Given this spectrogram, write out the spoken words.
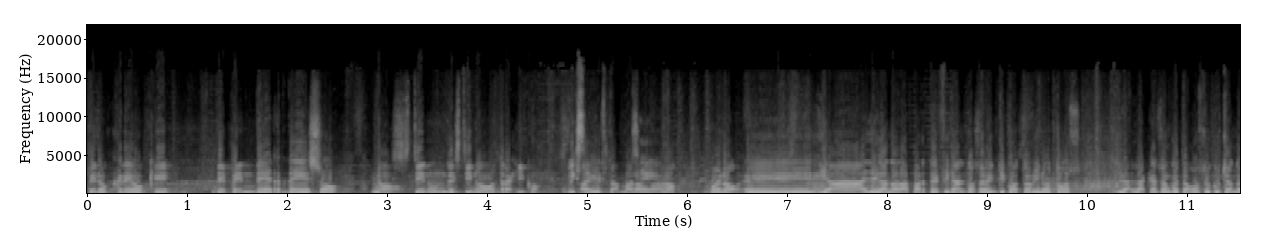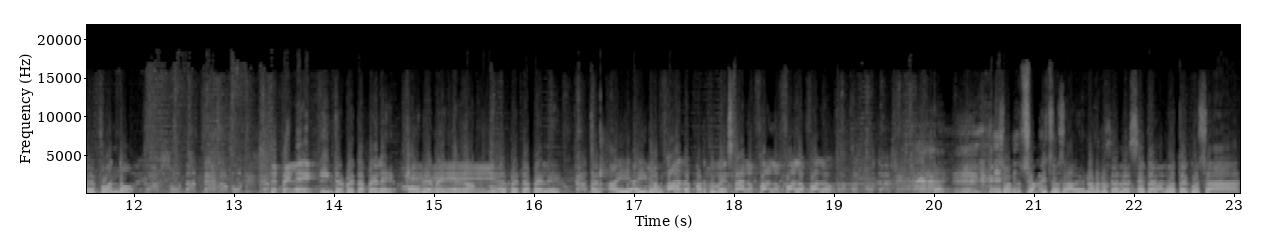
pero creo que depender de eso No. pues, tiene un destino trágico. Ahí está, Maradona, Sí. ¿no? Bueno, eh, ya llegando a la parte final, 12-24 minutos, la, la canción que estamos escuchando de fondo De Pelé. interpreta Pelé, Qué obviamente, ¿no? bella. Interpreta Pelé. Bueno, hay, hay Yo mucha- falo portugués, falo, falo, falo, falo. Solo, solo eso sabe, ¿no? No, Solo sé otra, falo. otra cosa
